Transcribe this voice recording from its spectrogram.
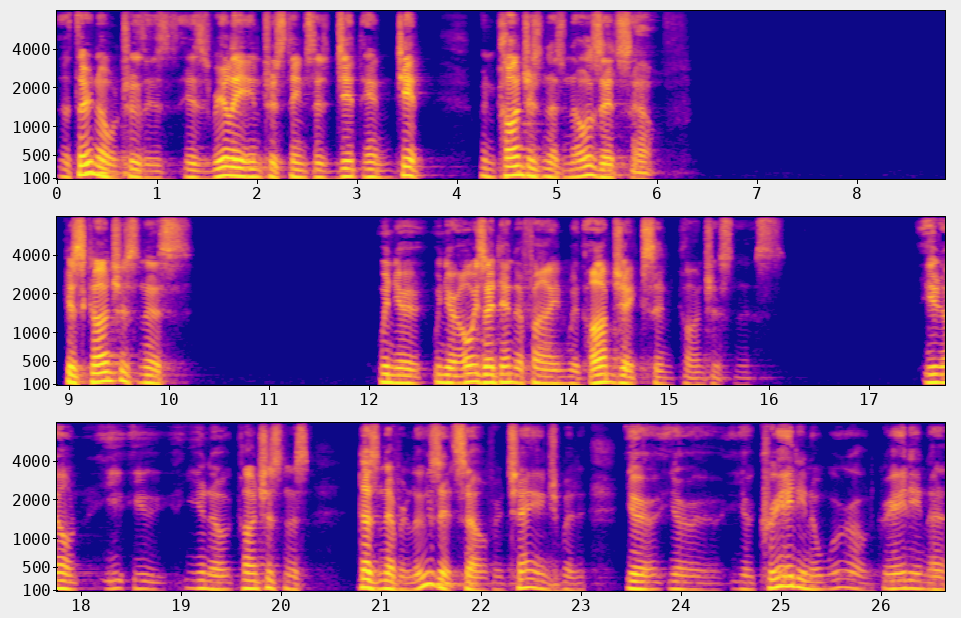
the third Noble Truth is, is really interesting. It says jit and jit, when consciousness knows itself. Because consciousness, when you're, when you're always identifying with objects in consciousness, you don't you, you you know consciousness doesn't ever lose itself or change but you're you're you're creating a world creating a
